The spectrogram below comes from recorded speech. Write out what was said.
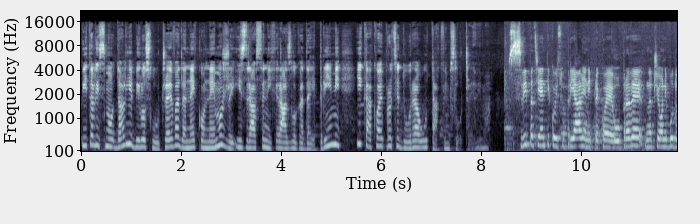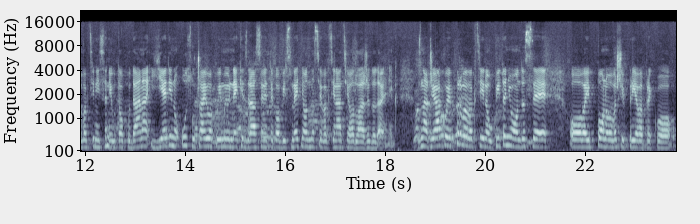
pitali smo da li je bilo slučajeva da neko ne može iz zdravstvenih razloga da je primi i kakva je procedura u takvim slučajevima. Svi pacijenti koji su prijavljeni preko e-uprave, znači oni budu vakcinisani u toku dana, jedino u slučaju ako imaju neke zdravstvene tegobe i smetnje, onda se vakcinacija odlaže do daljnjeg. Znači, ako je prva vakcina u pitanju, onda se ovaj, ponovo vrši prijava preko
